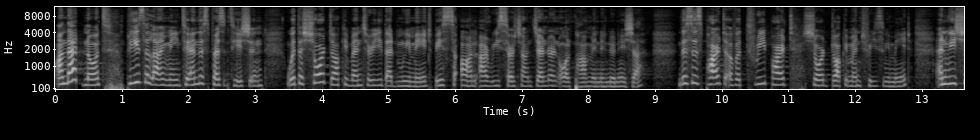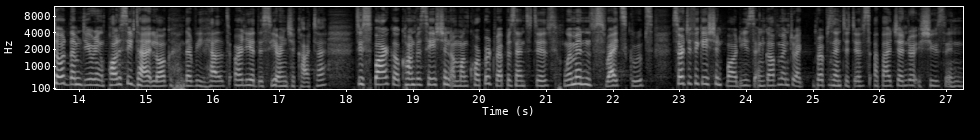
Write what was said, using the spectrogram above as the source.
On that note, please allow me to end this presentation with a short documentary that we made based on our research on gender and oil palm in Indonesia. This is part of a three-part short documentaries we made, and we showed them during a policy dialogue that we held earlier this year in Jakarta to spark a conversation among corporate representatives, women's rights groups, certification bodies, and government representatives about gender issues in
